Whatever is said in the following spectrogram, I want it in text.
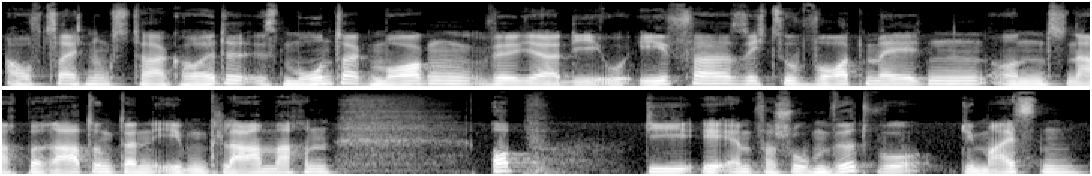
Aufzeichnungstag heute ist Montag. Morgen will ja die UEFA sich zu Wort melden und nach Beratung dann eben klar machen, ob die EM verschoben wird, wo die meisten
